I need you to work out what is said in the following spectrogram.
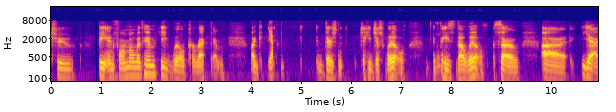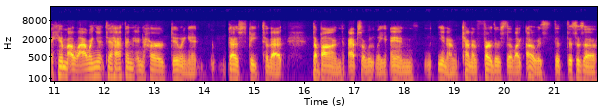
to be informal with him, he will correct them. Like, yep. There's he just will. He's the will. So, uh, yeah, him allowing it to happen and her doing it does speak to that the bond absolutely and you know kind of furthers the like oh is that this is a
